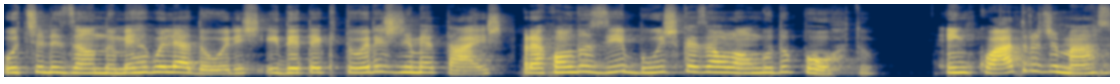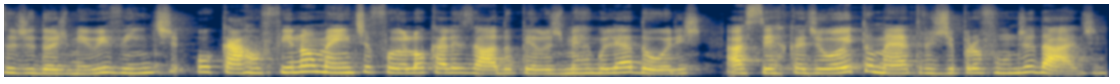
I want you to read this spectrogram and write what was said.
utilizando mergulhadores e detectores de metais para conduzir buscas ao longo do porto. Em 4 de março de 2020, o carro finalmente foi localizado pelos mergulhadores a cerca de 8 metros de profundidade.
